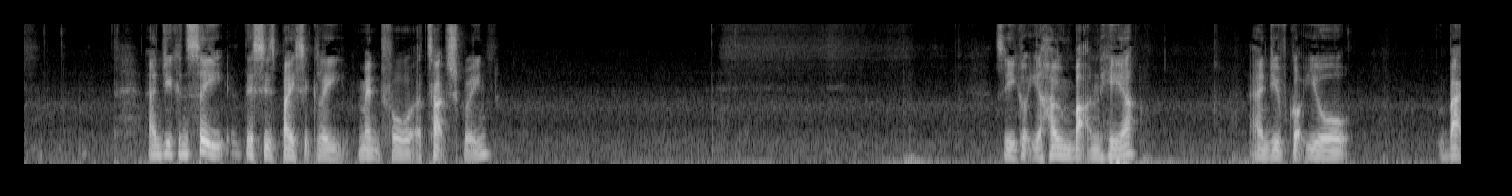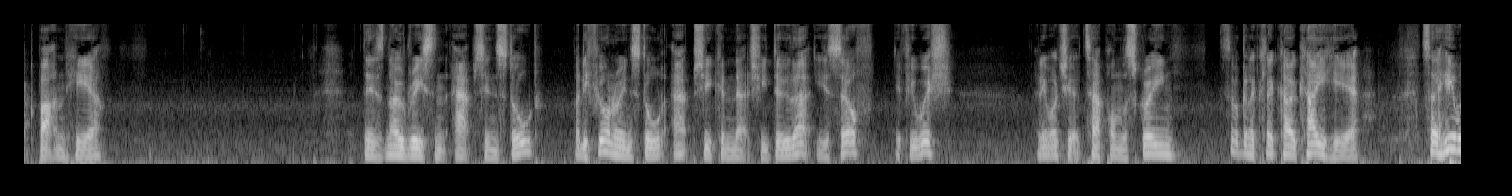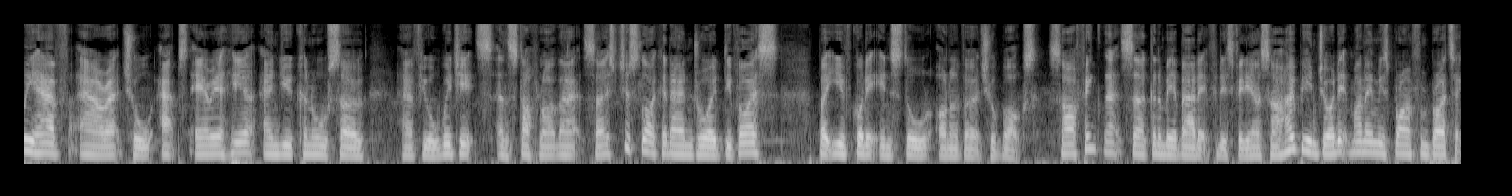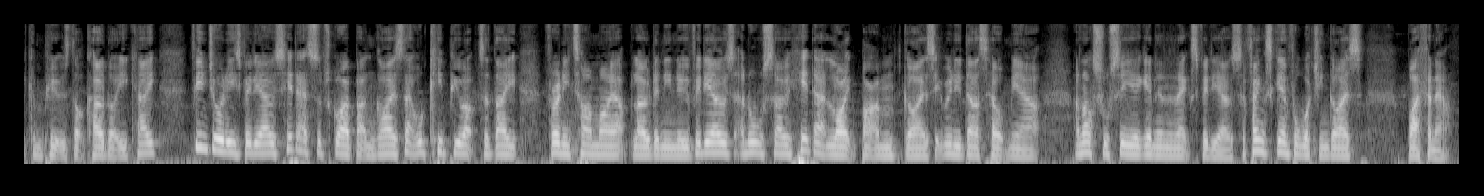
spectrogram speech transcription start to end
And you can see this is basically meant for a touch screen. So you've got your home button here and you've got your back button here there's no recent apps installed, but if you want to install apps, you can actually do that yourself if you wish. And it wants you to tap on the screen. So we're going to click OK here. So here we have our actual apps area here, and you can also have your widgets and stuff like that. So it's just like an Android device but you've got it installed on a virtual box So I think that's uh, going to be about it for this video. So I hope you enjoyed it. My name is Brian from briteccomputers.co.uk If you enjoy these videos, hit that subscribe button, guys. That will keep you up to date for any time I upload any new videos. And also hit that like button, guys. It really does help me out. And I shall see you again in the next video. So thanks again for watching, guys. Bye for now.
